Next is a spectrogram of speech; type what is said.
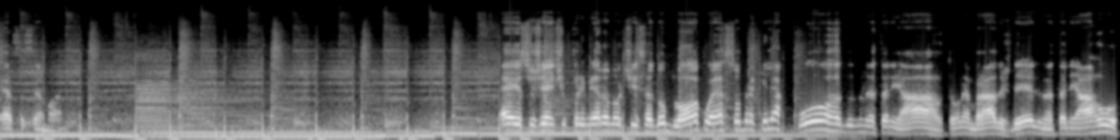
essa semana. É isso, gente. A primeira notícia do bloco é sobre aquele acordo do Netanyahu. Estão lembrados dele? O Netanyahu,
